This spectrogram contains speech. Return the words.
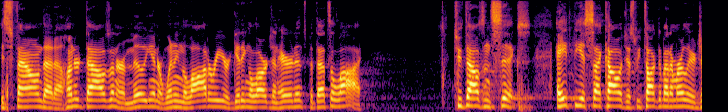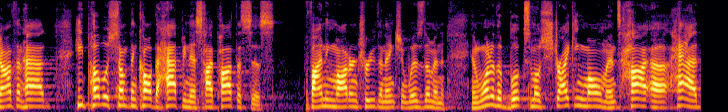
is found at a 100,000 or a million or winning the lottery or getting a large inheritance, but that's a lie. 2006, atheist psychologist, we talked about him earlier, Jonathan Haidt, he published something called the happiness hypothesis, finding modern truth and ancient wisdom. And, and one of the book's most striking moments, uh, Haidt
